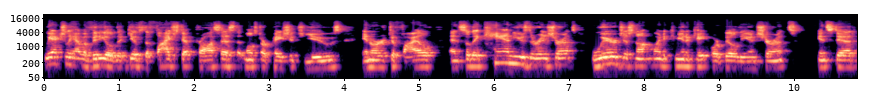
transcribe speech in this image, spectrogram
We actually have a video that gives the five-step process that most our patients use in order to file and so they can use their insurance. We're just not going to communicate or bill the insurance. Instead,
